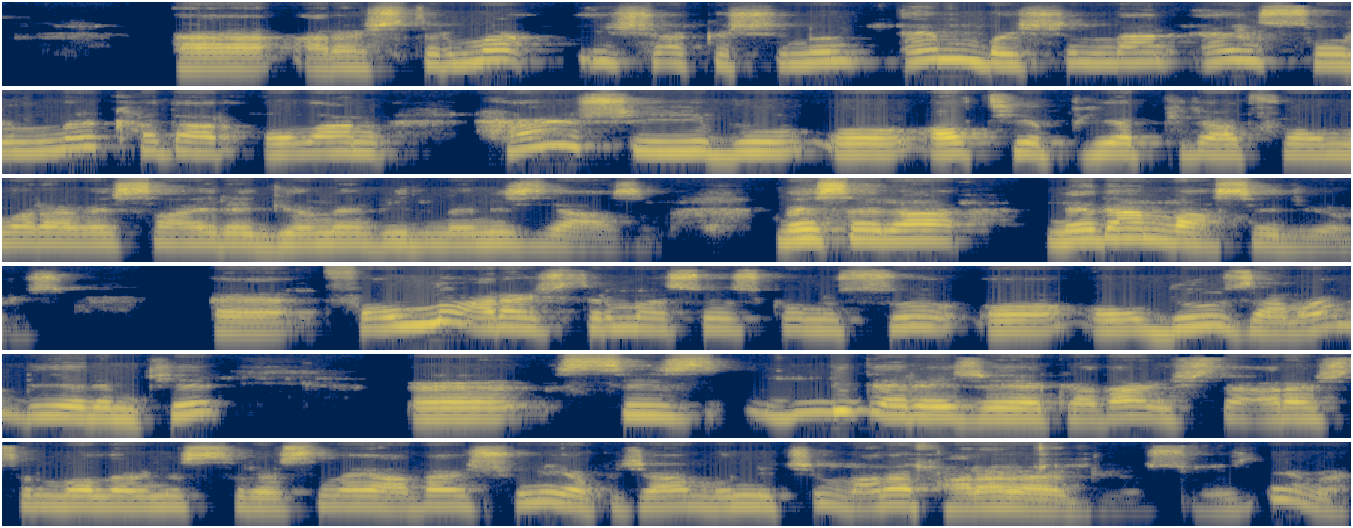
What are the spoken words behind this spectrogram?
Araştırma iş akışının en başından en sonuna kadar olan her şeyi bu o altyapıya, platformlara vesaire gömebilmemiz lazım. Mesela neden bahsediyoruz? E, fonlu araştırma söz konusu o, olduğu zaman diyelim ki siz bir dereceye kadar işte araştırmalarınız sırasında ya ben şunu yapacağım bunun için bana para ver diyorsunuz değil mi?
